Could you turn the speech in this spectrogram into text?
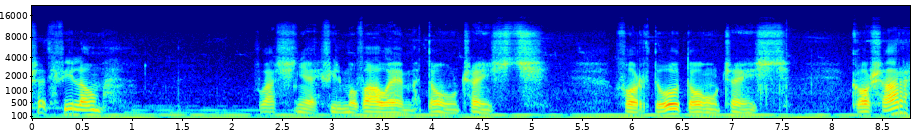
Przed chwilą właśnie filmowałem tą część fortu, tą część koszar.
